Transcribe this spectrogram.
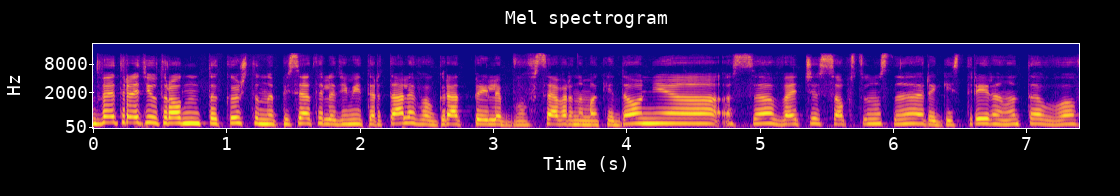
Две трети от родната къща на писателя Димитър Талев в град Прилеп в Северна Македония са вече собственост на регистрираната в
